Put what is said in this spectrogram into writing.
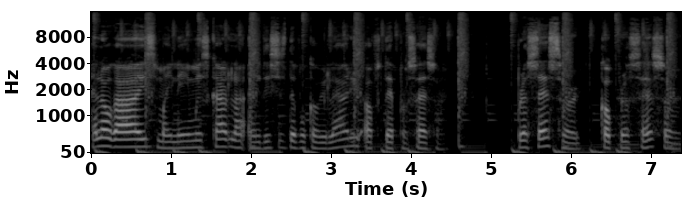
Hello guys, my name is Carla and this is the vocabulary of the processor. Processor, coprocessor,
